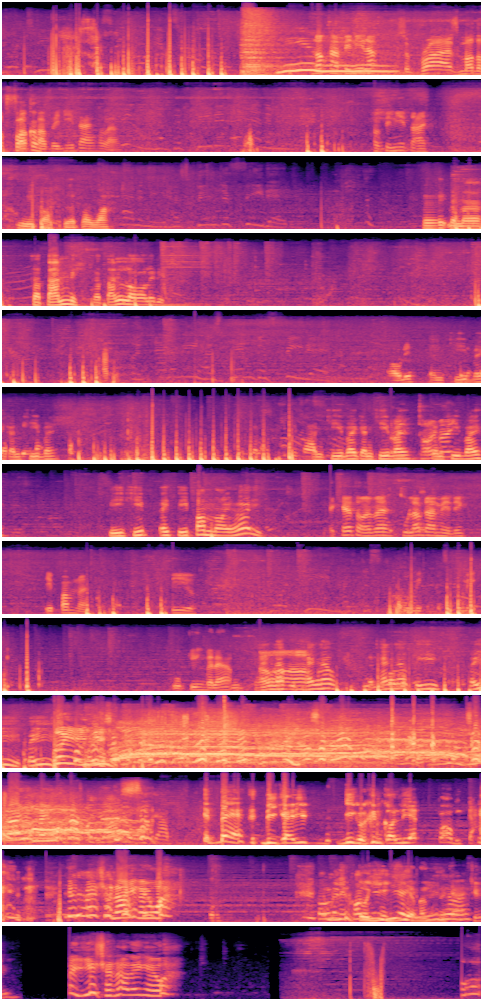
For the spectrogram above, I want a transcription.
Your team has destroyed a tower. นิ้วล็อกคาเฟนี่แล้ว Surprise, ก็ motherfucker. คาเฟนี่ได้ข้างหลัง Have defeated an enemy. คาเฟนี่ตาย มีต่อเกิดปะวะ Enemy has been defeated. เฮ้ย มันมา สตันดิ สตันรอเลยดิ An enemy has been defeated. เอาดิ กันคีบไว้ กันคีบไว้สลับที่ไม่พลากัดนคีบไว้ กันคีบไว้ ถอยกันไปคีบไว้ ตีคีบไอ้ยตีป้อมหน่อยเฮ้ย ไอ้แค่ถอยไปกูรับดาเมจเองตีป้อมหน่อยดีอยู่ Your team has กู destroyed มี a กูมี tower. กูกิ้งไปแล้ว แทงแล้วกูแทงแล้วกูแทงแล้วตีตีตีเฮ้ยไอ้นี่ชนะชนะยังไงวะเอ็ดแม่ดีไงยิ่งกว่าขึ้นก่อนเลียดป้อมใจแม่ชนะยังไงวะต้องเล่นเรียกคอมตัวเยี่เยี่ยยๆอๆมันย่างนี้ใช่ไหมเฉยไอ้เหี้ยชนะได้ไงวะโอ้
